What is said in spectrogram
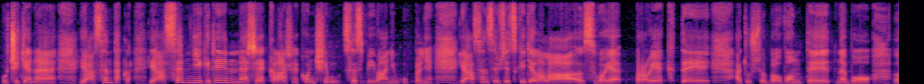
Určitě ne. Já jsem takhle. Já jsem nikdy neřekla, že končím se zpíváním úplně. Já jsem si vždycky dělala svoje projekty, ať už to bylo Wanted nebo uh,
